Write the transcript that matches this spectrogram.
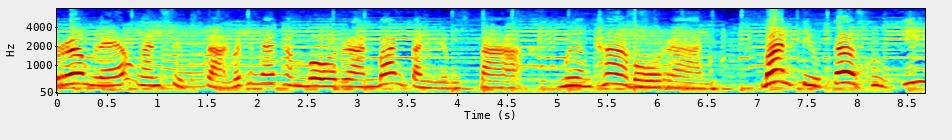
เริ่มแล้วงานสืบสารวัฒนธรรมโบราณบ้านตันยงสตา เมืองท่าโบราณ บ้านติวเตอร์คุกกี้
